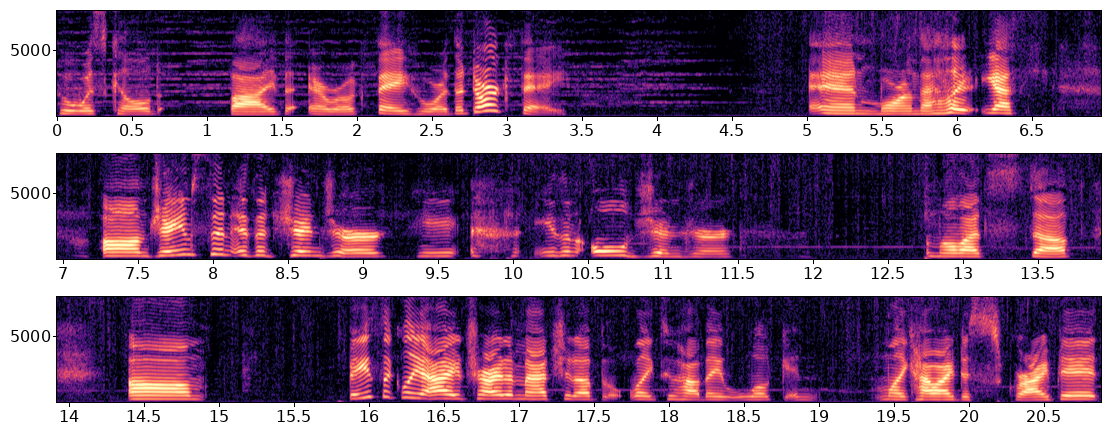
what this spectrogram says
who was killed by the Heroic Fae, who are the Dark Fae. And more on that later. Yes, um, Jameson is a ginger. He he's an old ginger and all that stuff. Um, basically, I try to match it up like to how they look and like how I described it.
